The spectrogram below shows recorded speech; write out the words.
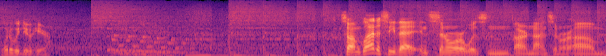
What do we do here? So I'm glad to see that Incineroar was, or not Incineroar, um,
